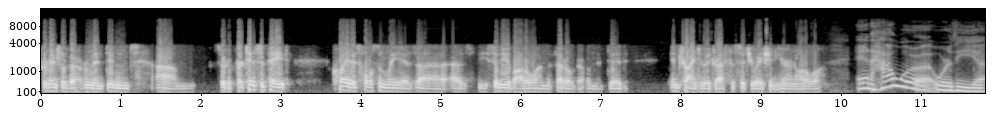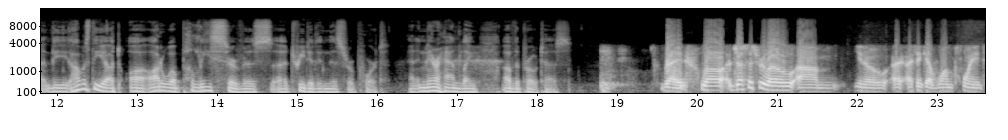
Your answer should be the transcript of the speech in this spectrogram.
provincial government didn't um, sort of participate quite as wholesomely as uh, as the city of Ottawa and the federal government did in trying to address the situation here in Ottawa. And how were, were the uh, the how was the uh, uh, Ottawa Police Service uh, treated in this report and in their handling of the protests? Right. Well, Justice Rouleau, um, you know, I, I, think at one point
